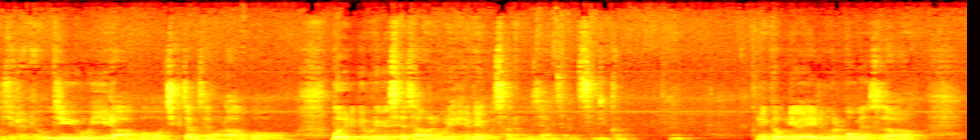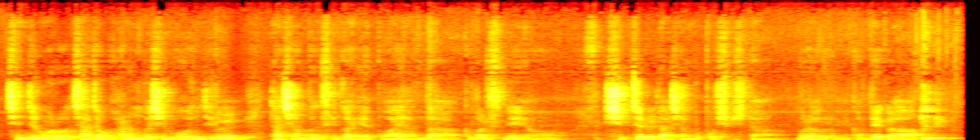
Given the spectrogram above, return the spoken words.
부지런히 움직이고 일하고 직장 생활하고 뭐 이렇게 우리가 세상을 우리 헤매고 사는 거지 않습니까? 그러니까 우리가 이런 걸 보면서 진정으로 자족하는 것이 뭔지를 다시 한번 생각해 보아야 한다. 그 말씀이에요. 10절을 다시 한번 보십시다. 뭐라 그럽니까? 내가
